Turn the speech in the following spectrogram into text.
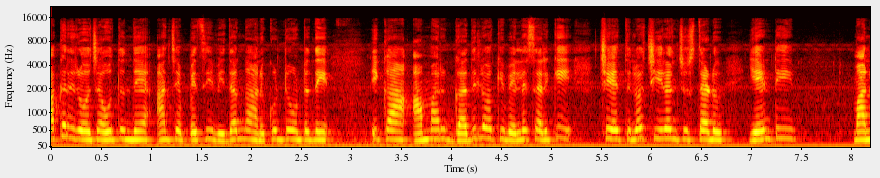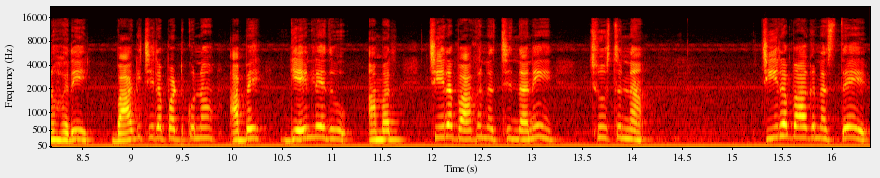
ఆఖరి రోజు అవుతుందే అని చెప్పేసి విధంగా అనుకుంటూ ఉంటుంది. ఇక అమర్ గదిలోకి వెళ్ళేసరికి చేతిలో చీరను చూస్తాడు. ఏంటి మనోహరి? బాగి చీర పట్టుకున్నావు? అబ్బే ఏం లేదు అమర్. చీర బాగా నచ్చిందని చూస్తున్నా. చీర బాగా నస్తే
